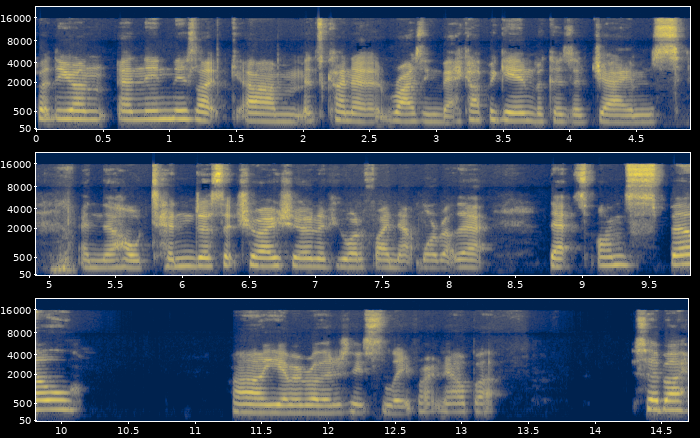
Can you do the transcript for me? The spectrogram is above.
but the on and then there's like um it's kind of rising back up again because of James and the whole Tinder situation. If you want to find out more about that, that's on Spill. Uh, yeah, my brother just needs to leave right now, but say bye.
